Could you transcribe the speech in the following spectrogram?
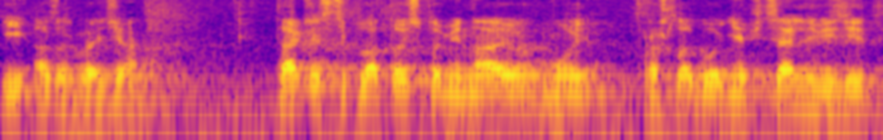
и Азербайджаном. Также с теплотой вспоминаю мой прошлогодний официальный визит –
